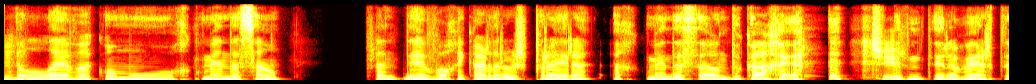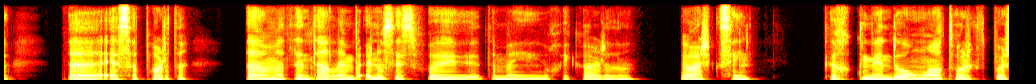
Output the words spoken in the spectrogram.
uhum. Ele leva como recomendação. Portanto, devo ao Ricardo Araújo Pereira a recomendação do Carreira Giro. de me ter aberto ah, essa porta. Estava-me a tentar lembrar. Eu não sei se foi também o Ricardo, eu acho que sim, que recomendou um autor que depois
